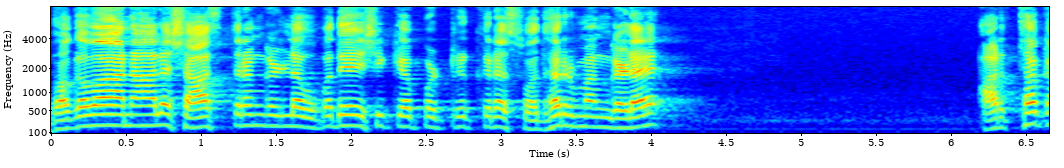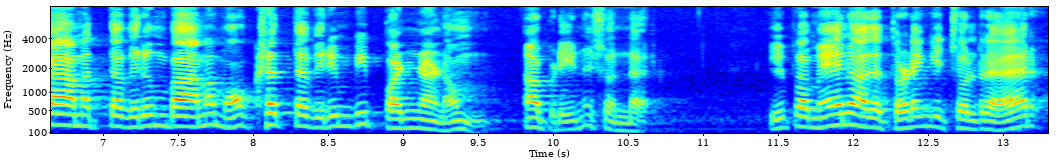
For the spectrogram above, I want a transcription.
பகவானால் சாஸ்திரங்களில் உபதேசிக்கப்பட்டிருக்கிற ஸ்வதர்மங்களை அர்த்த காமத்தை விரும்பாமல் மோட்சத்தை விரும்பி பண்ணணும் அப்படின்னு சொன்னார். இப்போ மேலும் அதை தொடங்கி சொல்கிறார்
